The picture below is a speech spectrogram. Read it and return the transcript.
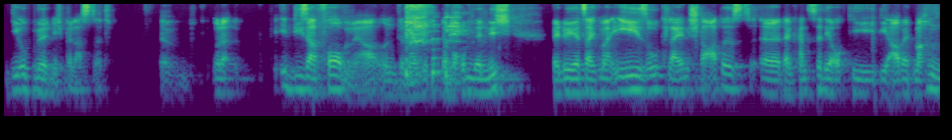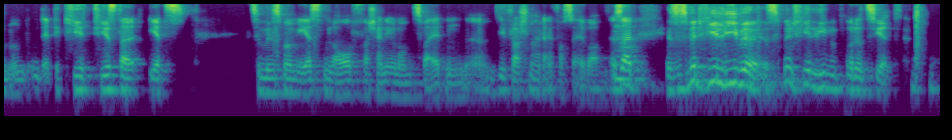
die Umwelt nicht belastet. Äh, oder in dieser Form, ja. Und dann warum denn nicht? Wenn du jetzt, sag ich mal, eh so klein startest, äh, dann kannst du dir auch die, die Arbeit machen und, und etiketierst da jetzt zumindest mal im ersten Lauf, wahrscheinlich auch noch im zweiten, äh, die Flaschen halt einfach selber. Es, ja. ist halt, es ist mit viel Liebe, es ist mit viel Liebe produziert.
